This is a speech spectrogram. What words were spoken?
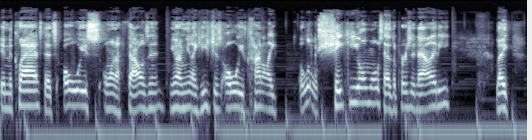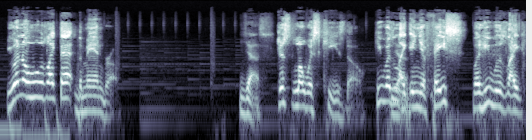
in the class that's always on a thousand. You know what I mean? Like he's just always kind of like a little shaky, almost as a personality. Like you wanna know who was like that? The man, bro. Yes. Just lowest keys though. He wasn't like in your face, but he was like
